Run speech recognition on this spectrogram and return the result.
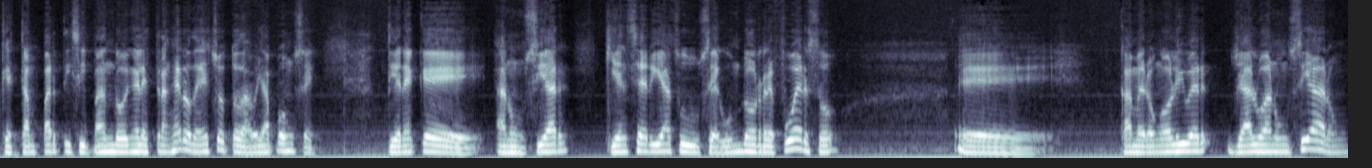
que están participando en el extranjero. De hecho, todavía Ponce tiene que anunciar quién sería su segundo refuerzo. Eh, Cameron Oliver ya lo anunciaron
